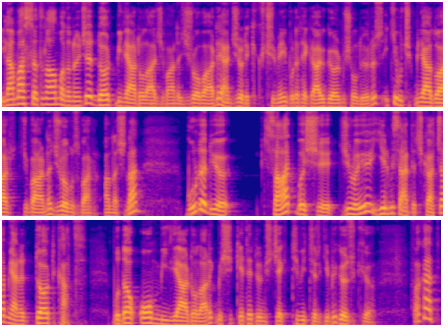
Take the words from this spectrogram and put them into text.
Elon Musk satın almadan önce 4 milyar dolar civarında ciro vardı. Yani cirodaki küçülmeyi burada tekrar görmüş oluyoruz. 2,5 milyar dolar civarında ciromuz var anlaşılan. Burada diyor saat başı ciroyu 20 sente çıkartacağım yani 4 kat. Bu da 10 milyar dolarlık bir şirkete dönüşecek Twitter gibi gözüküyor. Fakat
